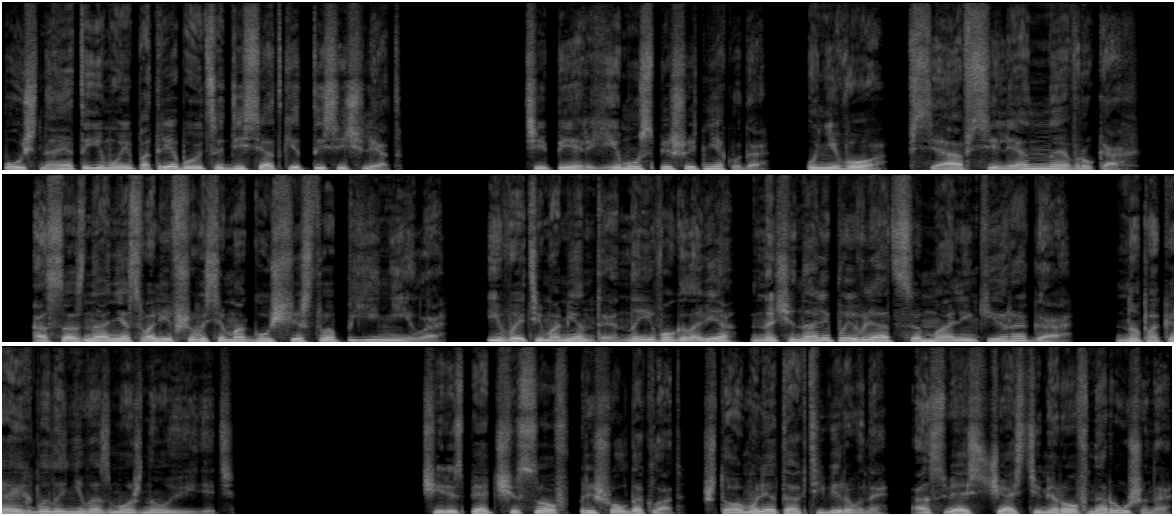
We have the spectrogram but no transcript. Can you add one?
Пусть на это ему и потребуются десятки тысяч лет. Теперь ему спешить некуда. У него вся Вселенная в руках. Осознание свалившегося могущества пьянило, и в эти моменты на его голове начинали появляться маленькие рога, но пока их было невозможно увидеть. Через пять часов пришел доклад, что амулеты активированы, а связь с частью миров нарушена.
